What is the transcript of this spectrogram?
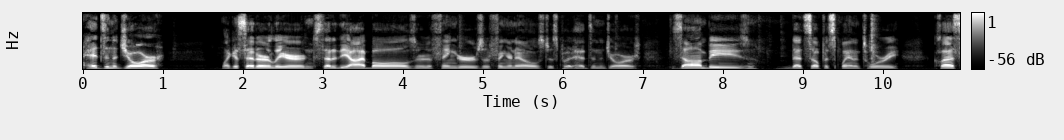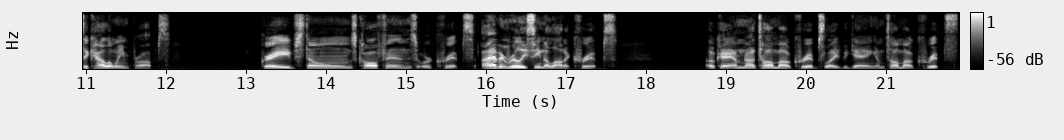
heads in a jar. Like I said earlier, instead of the eyeballs or the fingers or fingernails, just put heads in the jars zombies, that's self explanatory. Classic Halloween props gravestones, coffins, or crypts. I haven't really seen a lot of crypts. Okay, I'm not talking about crypts like the gang. I'm talking about crypts,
